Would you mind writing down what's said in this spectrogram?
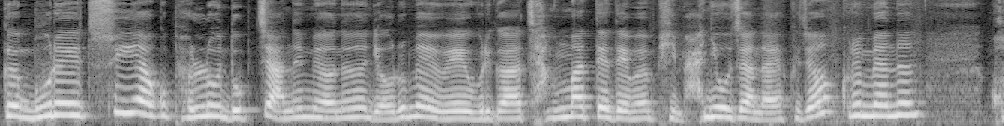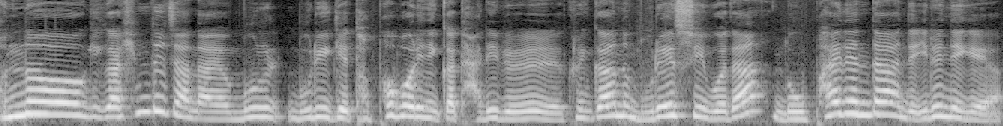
그 물의 수위하고 별로 높지 않으면은 여름에 왜 우리가 장마 때 되면 비 많이 오잖아요. 그죠? 그러면은 건너기가 힘들잖아요. 물, 물이 이게 덮어버리니까 다리를. 그러니까 는 물의 수위보다 높아야 된다. 이제 이런 얘기예요.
